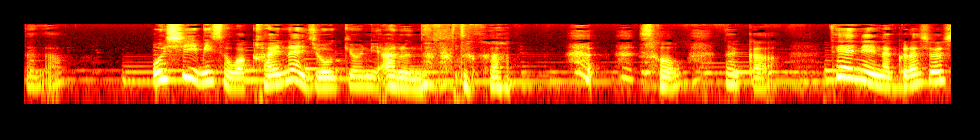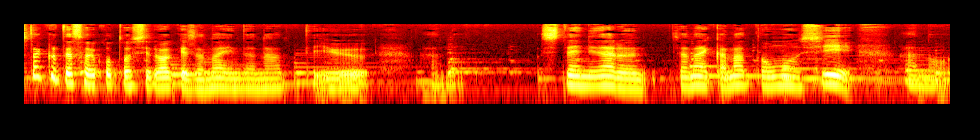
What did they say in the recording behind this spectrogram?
なんだ美味しい味噌が買えない状況にあるんだなとか。そう。なんか丁寧な暮らしをしたくてそういうことをしてるわけじゃないんだなっていうあの視点になるんじゃないかなと思うしあの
